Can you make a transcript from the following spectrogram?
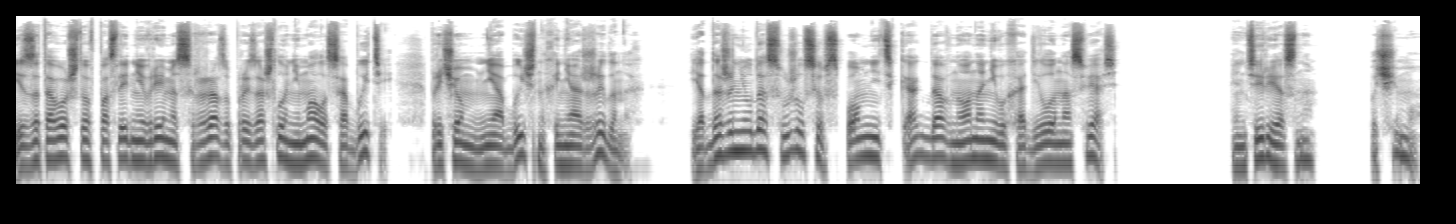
Из-за того, что в последнее время сразу произошло немало событий, причем необычных и неожиданных, я даже не удосужился вспомнить, как давно она не выходила на связь. Интересно, почему?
